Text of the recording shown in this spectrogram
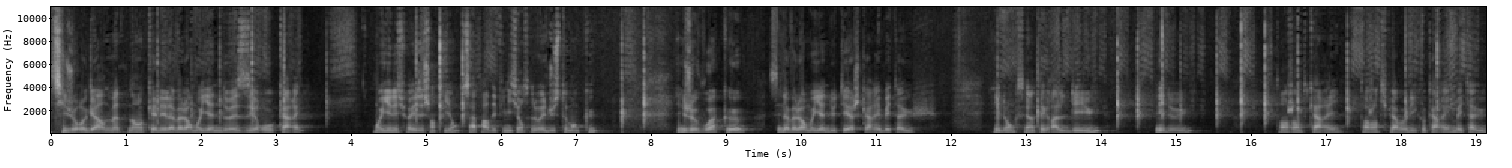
si je regarde maintenant quelle est la valeur moyenne de S0 carré, moyenné sur les échantillons. Ça, par définition, ça doit être justement Q. Et je vois que c'est la valeur moyenne du TH carré bêta U. Et donc, c'est intégrale du et de U, tangente carré, tangente hyperbolique au carré, bêta U.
